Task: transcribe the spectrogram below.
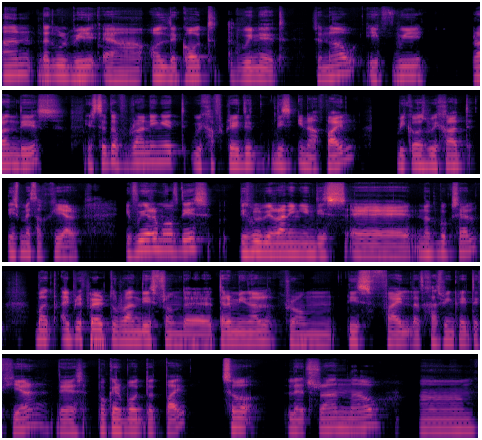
And that will be uh, all the code that we need. So now if we run this instead of running it we have created this in a file because we had this method here if we remove this, this will be running in this uh, notebook cell, but I prefer to run this from the terminal from this file that has been created here, the pokerbot.py. So let's run now. Um,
